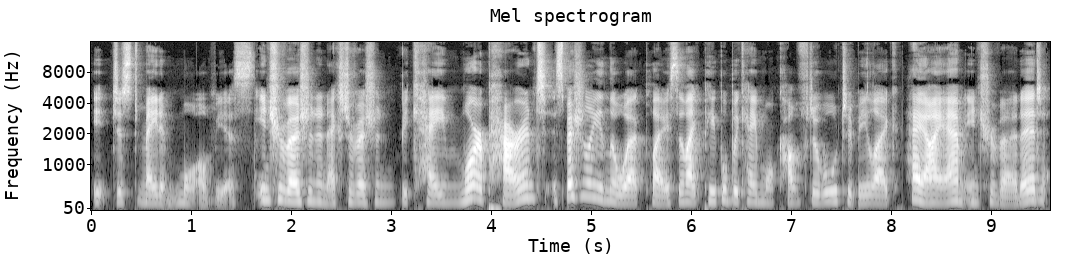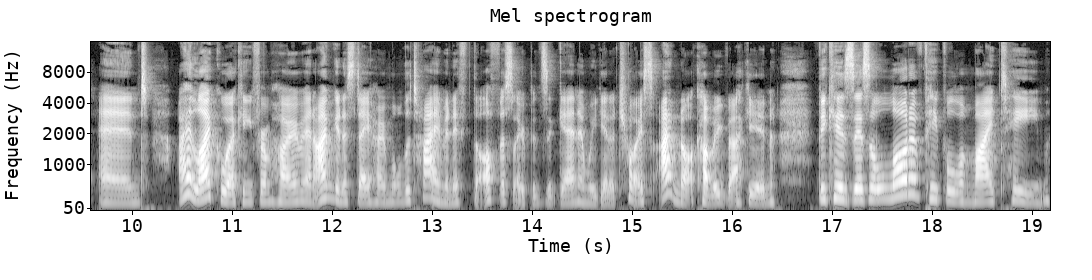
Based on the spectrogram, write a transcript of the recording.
it just made it more obvious. Introversion and extroversion became more apparent, especially in the workplace, and like people became more comfortable to be like, hey, I am introverted and I like working from home and I'm going to stay home all the time. And if the office opens again and we get a choice, I'm not coming back in because there's a lot of people on my team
